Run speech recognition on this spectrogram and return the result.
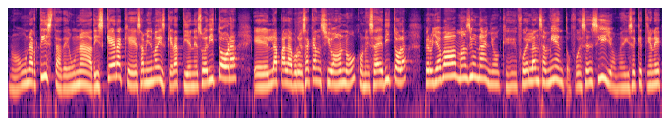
¿no? Un artista de una disquera, que esa misma disquera tiene su editora, él la palabró esa canción, ¿no? Con esa editora, pero ya va más de un año que fue el lanzamiento, fue sencillo, me dice que tiene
